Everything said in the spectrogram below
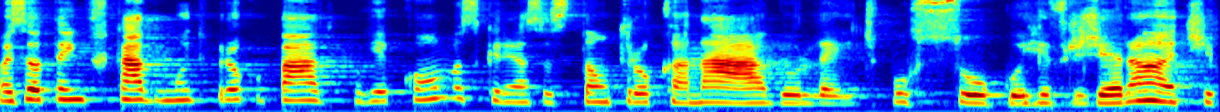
mas eu tenho ficado muito preocupado, porque como as crianças estão trocando a água, o leite por suco e refrigerante,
